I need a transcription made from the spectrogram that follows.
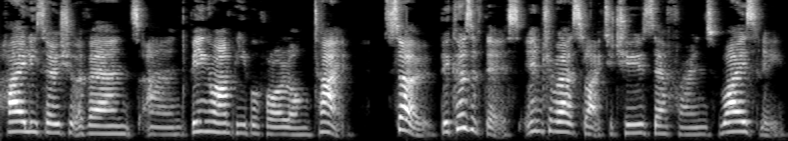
highly social events and being around people for a long time. So, because of this, introverts like to choose their friends wisely.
